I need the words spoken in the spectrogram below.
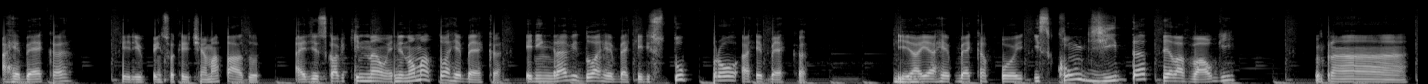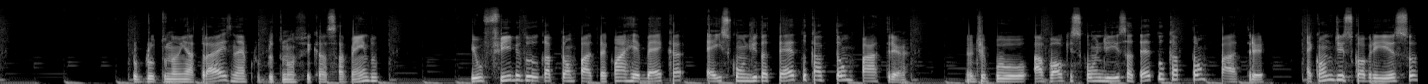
A Rebeca, que ele pensou que ele tinha matado. Aí ele descobre que não, ele não matou a Rebeca. Ele engravidou a Rebeca, ele estuprou a Rebeca. E Uhum. aí a Rebeca foi escondida pela Valg pra. pro Bruto não ir atrás, né? Pro Bruto não ficar sabendo. E o filho do Capitão Pátria com a Rebeca é escondido até do Capitão Pátria. Eu, tipo, a Valk esconde isso até do Capitão Pátria. Aí quando descobre isso,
